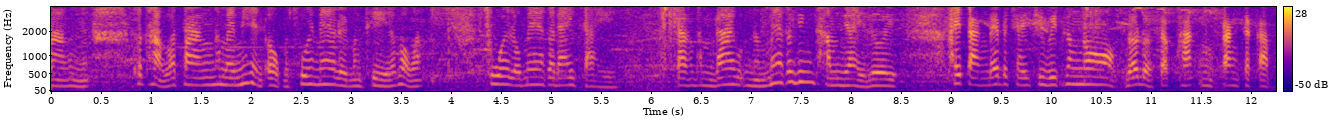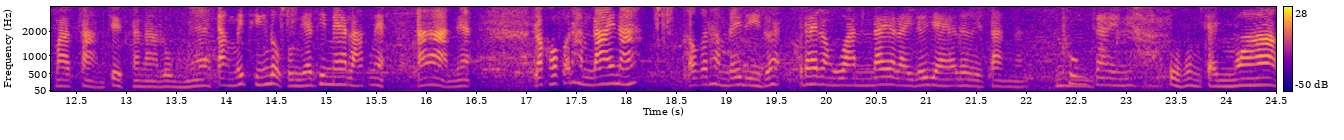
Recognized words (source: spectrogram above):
มากๆอย่างเงี้ยเขาถามว่าตังทำไมไม่เห็นออกมาช่วยแม่เลยบางทีเขาบอกว่า ช่วยแล้วแม่ก็ได้ใจ ตังทำได้หนึ่งแม่ก็ยิ่งทำใหญ่เลย ให้ตังได้ไปใช้ชีวิตข้างนอก แล้วเดี๋ยวสักพักตังจะกลับมาสารเจตนารมณ์แม่ตังไม่ทิ้งหรอกตรงเนี้ยที่แม่รักเนี่ยอาหารเนี่ยแล้วเขาก็ทำได้นะเขาก็ทำได้ดีด้วยเขาได้รางวัลได้อะไรเยอะแยะเลยตังนะอืภูมิใจไหมคะโอ้ภูมิใจมาก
